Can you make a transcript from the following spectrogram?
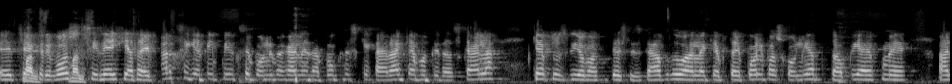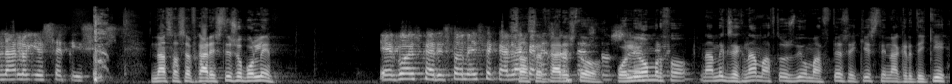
Έτσι ακριβώς η συνέχεια θα υπάρξει, γιατί υπήρξε πολύ μεγάλη ανταπόκριση και χαρά και από τη δασκάλα και από τους δύο μαθητές της Γάβδου, αλλά και από τα υπόλοιπα σχολεία από τα οποία έχουμε ανάλογες αιτήσεις. Να σας ευχαριστήσω πολύ. Εγώ ευχαριστώ να είστε καλά. Σας ευχαριστώ. Πολύ όμορφο να μην ξεχνάμε αυτούς τους δύο μαθητές εκεί στην ακριτική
